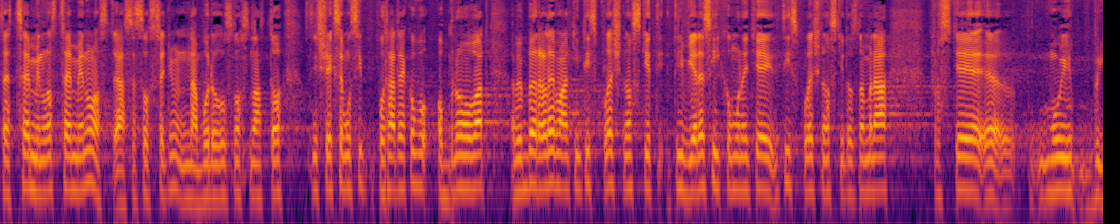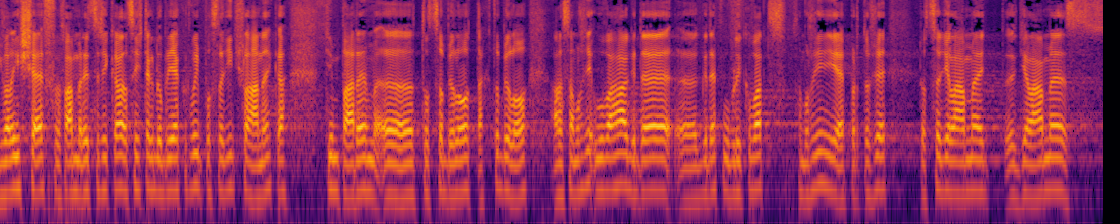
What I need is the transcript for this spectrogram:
to, co je minulost, to je minulost. Já se soustředím na budoucnost, na to, že člověk se musí pořád jako obnovovat, aby byl relevantní té společnosti, té vědecké komunitě, té společnosti. To znamená, prostě eh, můj bývalý šéf v Americe říkal, jsi tak dobrý jako tvůj poslední článek a tím pádem eh, to, co bylo, tak to bylo. Ale samozřejmě úvaha, kde, eh, kde publikovat, samozřejmě je, protože to, co děláme, děláme s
